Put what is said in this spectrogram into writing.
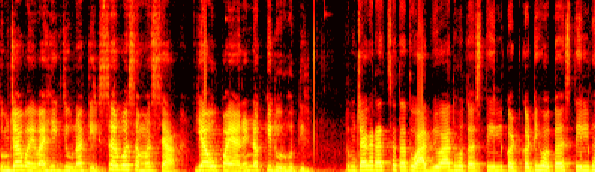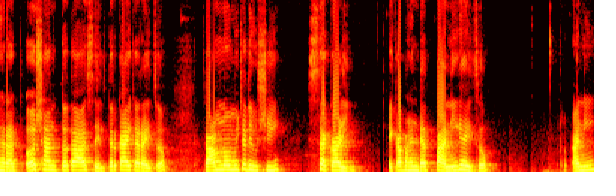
तुमच्या वैवाहिक जीवनातील सर्व समस्या या उपायाने नक्की दूर होतील. तुमच्या घरात सतत वादविवाद होत असतील कटकटी होत असतील घरात अशांतता असेल तर काय करायचं? रामनवमीच्या दिवशी सकाळी एका भांड्यात पाणी घ्यायचं आणि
